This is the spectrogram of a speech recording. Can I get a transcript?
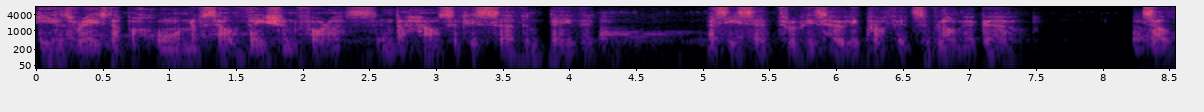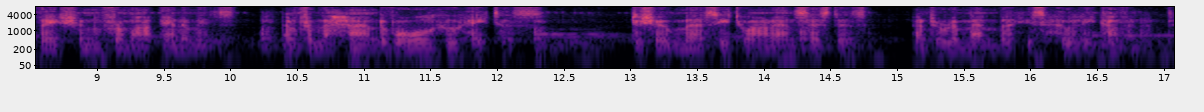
He has raised up a horn of salvation for us in the house of his servant David, as he said through his holy prophets of long ago. Salvation from our enemies and from the hand of all who hate us, to show mercy to our ancestors and to remember his holy covenant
